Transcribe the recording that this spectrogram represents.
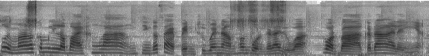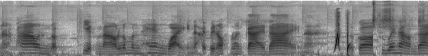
สวยมากแล้วก็มีระบายข้างล่าง จริงก็ใส่เป็นชุดว่ายน้ำท่อนบนก็ได้หรือว่าสปอร์ตบาร์ก็ได้อะไรอย่างเงี้ยนะผ้ามันแบบเปียกน้ำแล้วมันแห้งไวนะเป็นออกกำลังกายได้นะ แล้วก็ชุดว่ายน้ำได้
